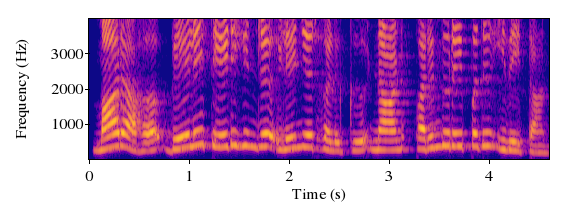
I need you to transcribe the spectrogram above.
மாறாக வேலை தேடுகின்ற இளைஞர்களுக்கு நான் பரிந்துரைப்பது இதைத்தான்.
